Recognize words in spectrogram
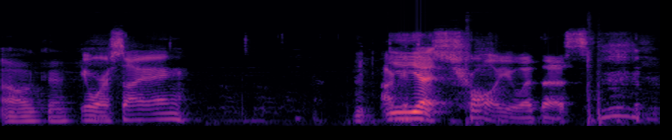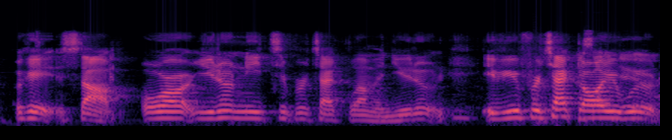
Oh, okay. You were saying? I can Yeah. destroy you with this. Okay, stop. Or you don't need to protect Lemon. You don't. If you protect Yes, all I your do. weird.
